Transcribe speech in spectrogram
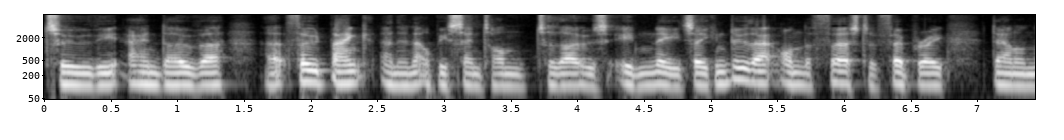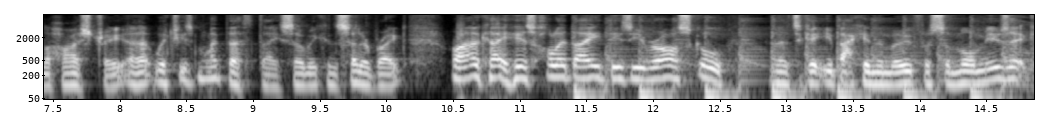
to the Andover uh, Food Bank, and then that'll be sent on to those in need. So you can do that on the 1st of February down on the High Street, uh, which is my birthday, so we can celebrate. Right, okay, here's Holiday Dizzee Rascal uh, to get you back in the mood for some more music.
